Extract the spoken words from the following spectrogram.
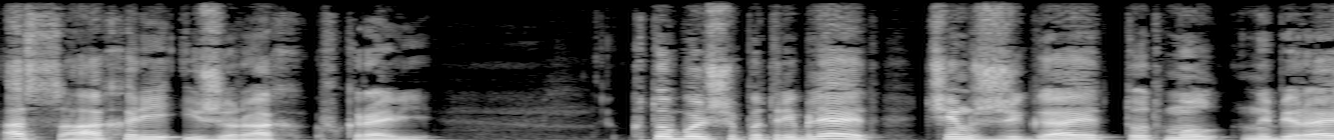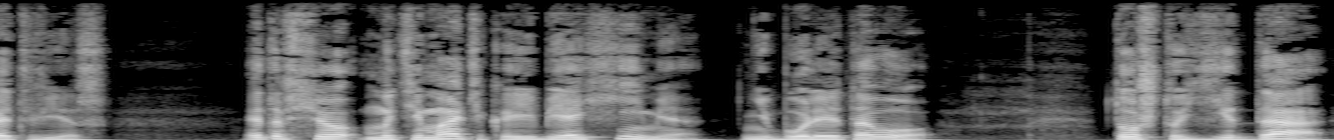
о сахаре и жирах в крови. Кто больше потребляет, чем сжигает, тот, мол, набирает вес. Это все математика и биохимия, не более того. То, что еда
